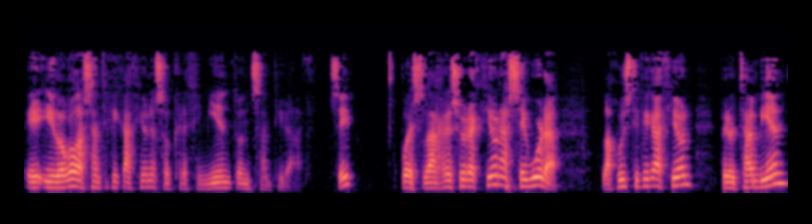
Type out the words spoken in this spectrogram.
Eh, y luego la santificación es el crecimiento en santidad. ¿Sí? Pues la resurrección asegura la justificación, pero también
